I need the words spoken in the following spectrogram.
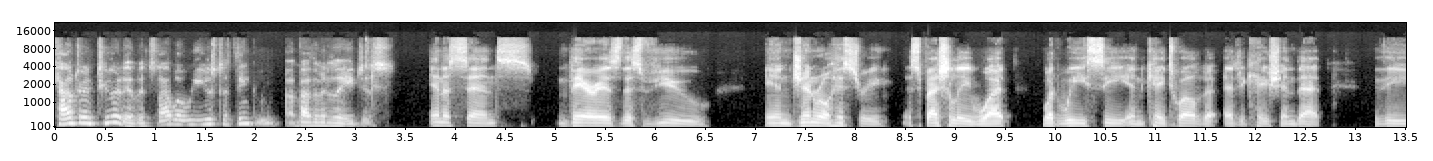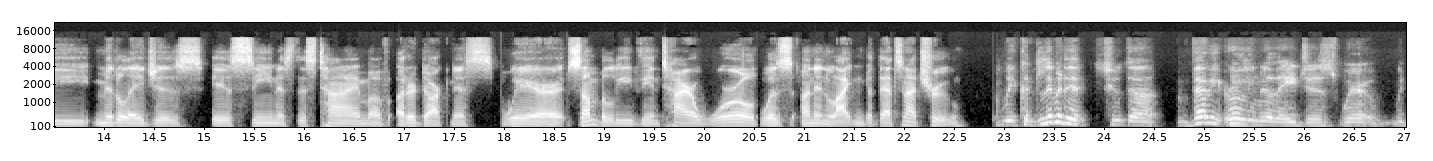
counterintuitive. It's not what we used to think about the Middle Ages. In a sense, there is this view in general history, especially what what we see in K 12 education, that the Middle Ages is seen as this time of utter darkness where some believe the entire world was unenlightened, but that's not true we could limit it to the very early mm. Middle Ages, where we,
